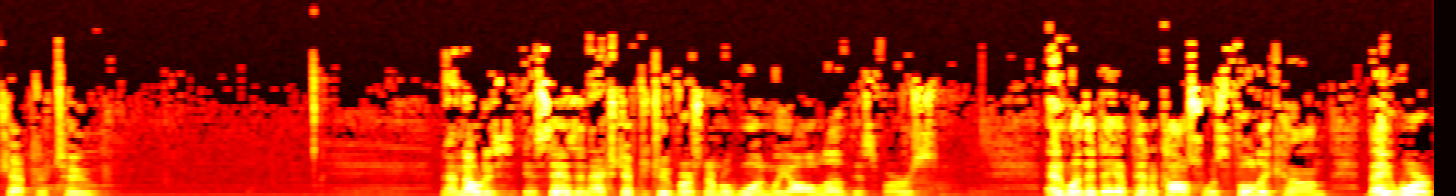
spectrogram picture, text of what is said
chapter two. Now notice it says in Acts chapter two, verse number one. We all love this verse. And when the day of Pentecost was fully come, they were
